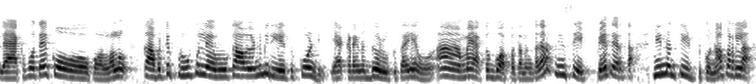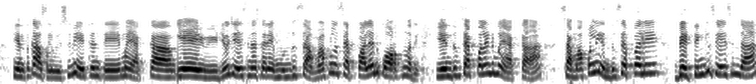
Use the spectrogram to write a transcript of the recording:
లేకపోతే కో కొల్లలు. కాబట్టి ప్రూఫ్లు లేవు. కావాలంటే మీరు ఎత్తుక్కోండి ఎక్కడైనా దొరుకుతాయేమో. ఆ, మా అక్క గొప్పతనం కదా. నేను చెప్పే తీరతా. మీరు నన్ను తిట్టుకున్నా పర్లా. ఇంతకు అసలు విషయం ఏంటంటే మా అక్క ఏ వీడియో చేసినా సరే ముందు క్షమాపణలు చెప్పాలి అని కోరుతున్నారు. ఎందుకు చెప్పాలండి మా అక్క? క్షమాపణలు ఎందుకు చెప్పాలి? బెట్టింగ్లు చేసిందా?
